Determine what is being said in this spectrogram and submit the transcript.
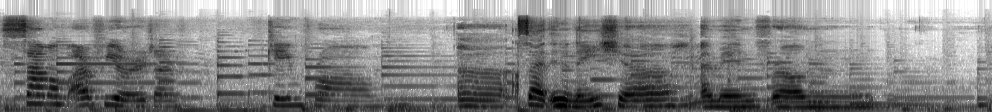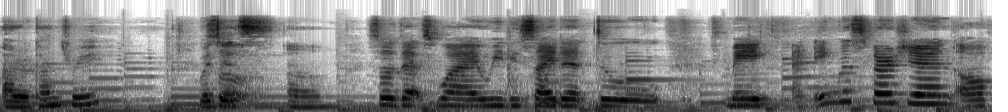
some of our viewers are came from Uh, outside Indonesia, I mean from other country, which So- is uh, So that's why we decided to make an English version of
